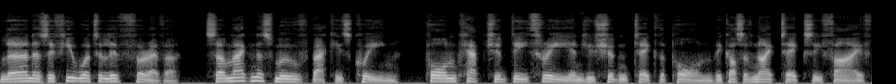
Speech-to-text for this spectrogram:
learn as if you were to live forever, so Magnus moved back his queen, pawn captured d3 and you shouldn't take the pawn because of knight takes e5,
